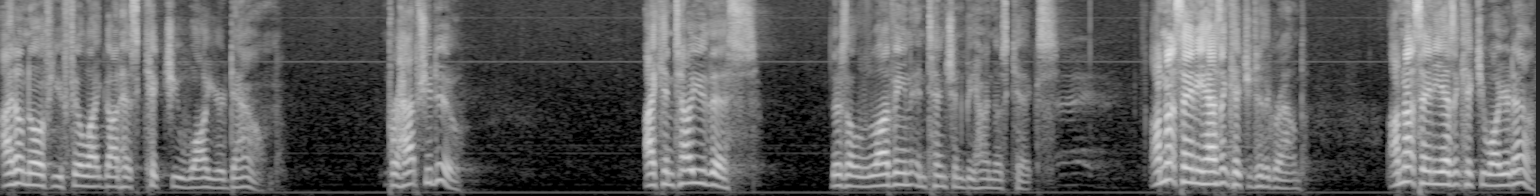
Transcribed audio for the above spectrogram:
I don't know if you feel like God has kicked you while you're down. Perhaps you do. I can tell you this there's a loving intention behind those kicks. I'm not saying he hasn't kicked you to the ground. I'm not saying he hasn't kicked you while you're down.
